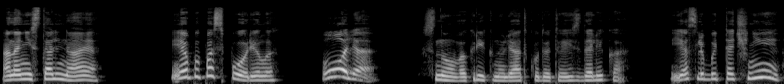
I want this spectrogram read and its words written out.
она не стальная. Я бы поспорила. «Оля!» — снова крикнули откуда-то издалека. Если быть точнее,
